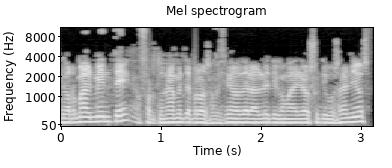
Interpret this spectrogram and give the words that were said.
normalmente, afortunadamente para los aficionados del Atlético Madrid en los últimos años,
